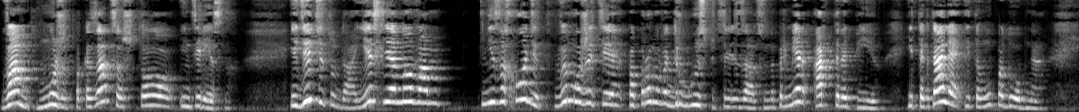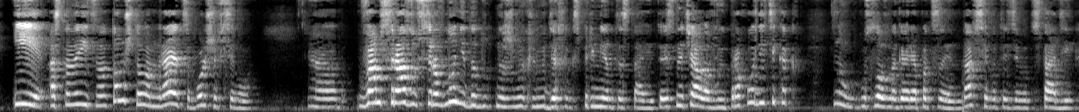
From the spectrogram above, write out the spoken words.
вам может показаться, что интересно. Идете туда. Если оно вам не заходит, вы можете попробовать другую специализацию, например, арт-терапию и так далее и тому подобное. И остановиться на том, что вам нравится больше всего. Э, вам сразу все равно не дадут на живых людях эксперименты ставить. То есть сначала вы проходите как, ну, условно говоря, пациент, да, все вот эти вот стадии,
